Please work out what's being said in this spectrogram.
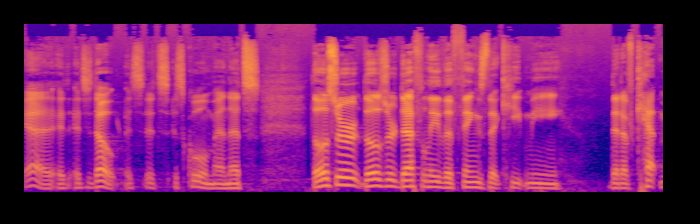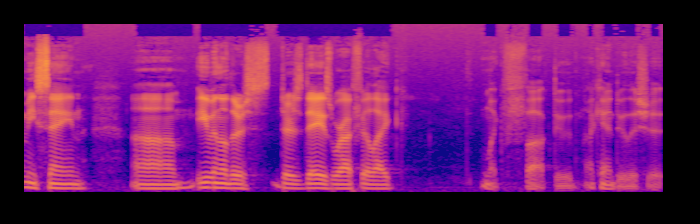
yeah, it, it's dope. It's it's it's cool, man. That's those are those are definitely the things that keep me that have kept me sane. Um, even though there's there's days where I feel like I'm like fuck, dude, I can't do this shit.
